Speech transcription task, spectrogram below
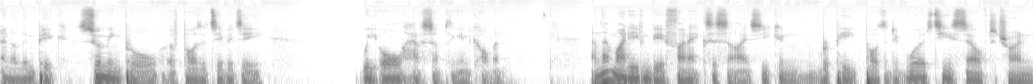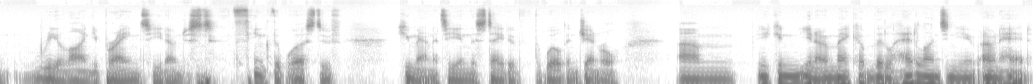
an Olympic swimming pool of positivity. We all have something in common. And that might even be a fun exercise. You can repeat positive words to yourself to try and realign your brain so you don't just think the worst of humanity and the state of the world in general. Um, you can, you know, make up little headlines in your own head.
